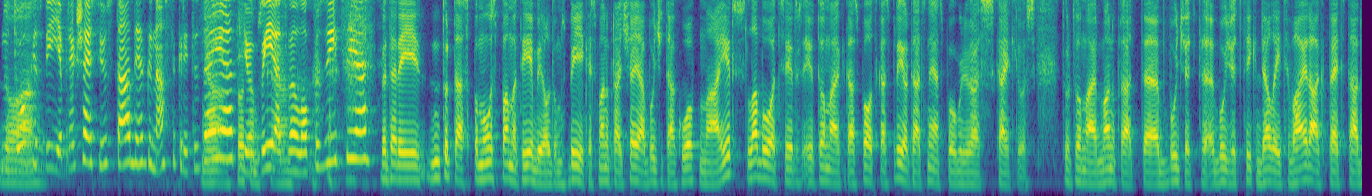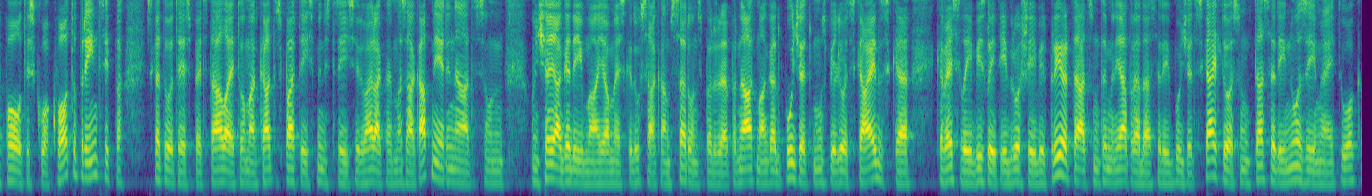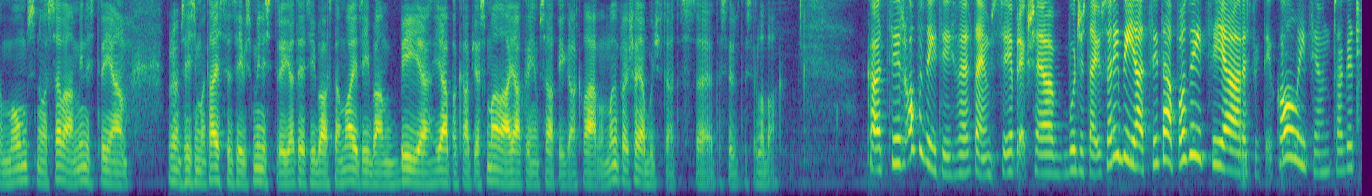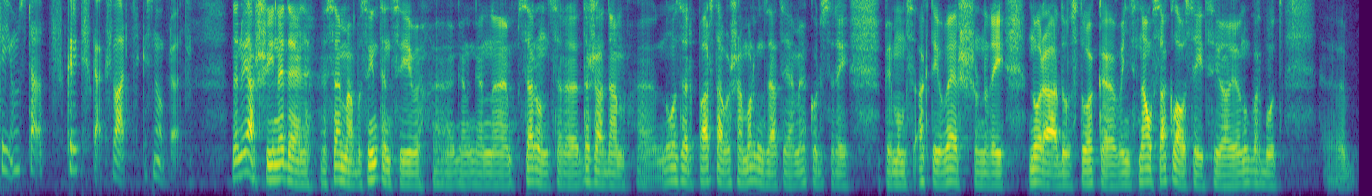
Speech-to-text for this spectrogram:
nu, no... to, kas bija iepriekšējais, jūs tā diezgan asa kritizējāt, jā, protams, jo bijāt vēl opozīcijā. Bet arī nu, tur tās pa mūsu pamata iebildums bija, kas, manuprāt, šajā budžetā kopumā ir labots, ir, ir tomēr, ka tās politiskās prioritātes neatspoguļojas skaitļos. Tur tomēr, manuprāt, budžets budžet tika dalīts vairāk pēc tāda politisko kvotu principa, skatoties pēc tā, lai tomēr katras partijas ministrijas ir vairāk vai mazāk apmierinātas. Un, un šajā gadījumā jau mēs, kad uzsākām sarunas par, par nākamā gada budžetu, mums bija ļoti skaidrs, ka, ka veselība, izglītība, drošība ir prioritātes, un tam ir jāparādās arī budžeta skaitļos. Tas arī nozīmē to, ka mums no savām ministrijām, protams, izņemot aizsardzības ministriju, attiecībā uz tām vajadzībām, bija jāpakāpjas malā, jāpieņem sāpīgāk lēmumi. Manuprāt, šajā budžetā tas, tas, ir, tas ir labāk. Kāds ir opozīcijas vērtējums iepriekšējā budžetā? Jūs arī bijāt citā pozīcijā, respektīvi koalīcijā, un tagad jums tāds kritiskāks vārds, kas noprotu. Ne, nu jā, šī nedēļa SMā būs intensīva eh, gan, gan eh, sarunas ar eh, dažādām nozaru pārstāvošām organizācijām, ja, kuras arī pie mums aktīvi vēršas un arī norāda uz to, ka viņas nav saklausītas. Jo, jo nu, varbūt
